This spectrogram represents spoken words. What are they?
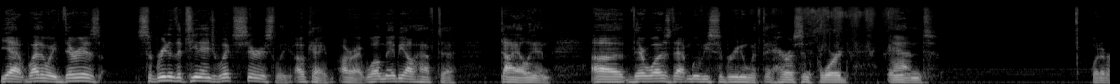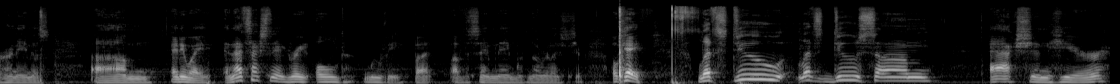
Yeah, by the way, there is Sabrina the Teenage Witch. Seriously. Okay. All right. Well, maybe I'll have to dial in. Uh, there was that movie Sabrina with the Harrison Ford and whatever her name is. Um, anyway, and that's actually a great old movie, but of the same name with no relationship. Okay, let's do let's do some action here.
